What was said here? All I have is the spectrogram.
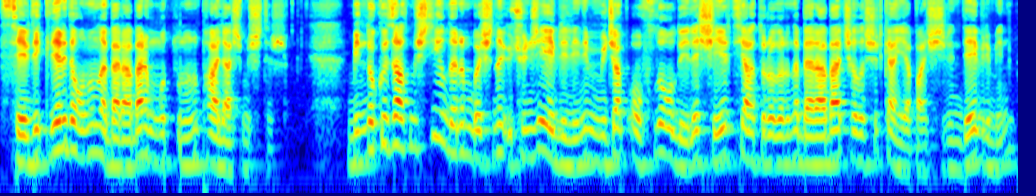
Sevdikleri de onunla beraber mutluluğunu paylaşmıştır. 1960'lı yılların başında 3. evliliğini Mücap Ofluoğlu ile şehir tiyatrolarında beraber çalışırken yapan Şirin Devrim'in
